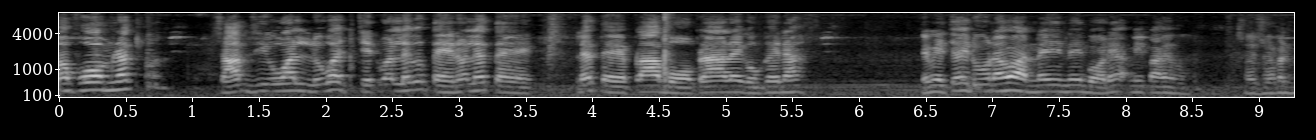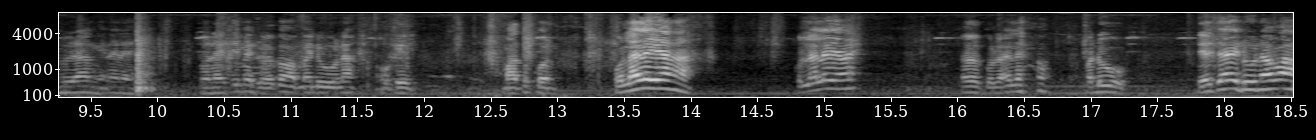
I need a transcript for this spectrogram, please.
มาฟอร์มนักสามสี่วันหรือว่าเจ็ดวันแล้วก็แต่เนอะแล้วแต่ แล้วแต่ปลาบ่อปลาอะไรของใครนะเดี๋ยวเมย์จะให้ดูนะว่าในในบ่อเนี้ยมีปลาอยู่สวยๆมันพื้นๆอย่างเงี้ยนั่นเลยตัวไหนที่ไม่สวยก็ไม่ดูนะโอเค มาทุกคนกดไลค์เลยยังอะกดไลค์เลยยังไหมเออกดไลค์แล้วมาดู เดี๋ยวจะให้ดูนะว่า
